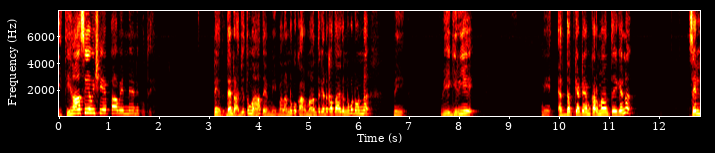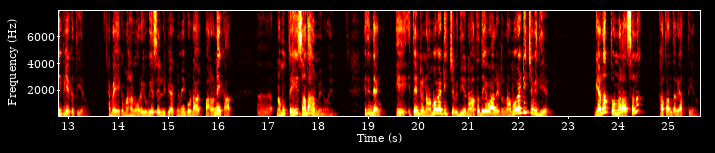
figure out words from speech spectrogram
ඉතිහාසය විශේෂපා වෙන්නේ නැහැ නේ පුතේ. නේද? දැන් රජතුමා දැන් මේ බලන්නකො කර්මාන්ත ගැන කතා කරනකොට ඔන්න මේ වේගිරියේ මේ ඇද්දත් කැටයම් කර්මාන්තය ගැන සෙල්ලිපියක තියෙනවා. හැබැයි ඒක මහනුවර යුගයේ සෙල්ලිපියක් නෙමෙයි ගොඩාක් පරණ එකක්. නමුත් එහි සඳහන් වෙනවා එහෙම. ඉතින් දැන් ඒ එතෙන්ට නම වැටිච්ච විදිය නාත දේවාලයට නම වැටිච්ච විදිය ගැනත් ඔන්න ලස්සන කතන්දරයක් තියෙනවා.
